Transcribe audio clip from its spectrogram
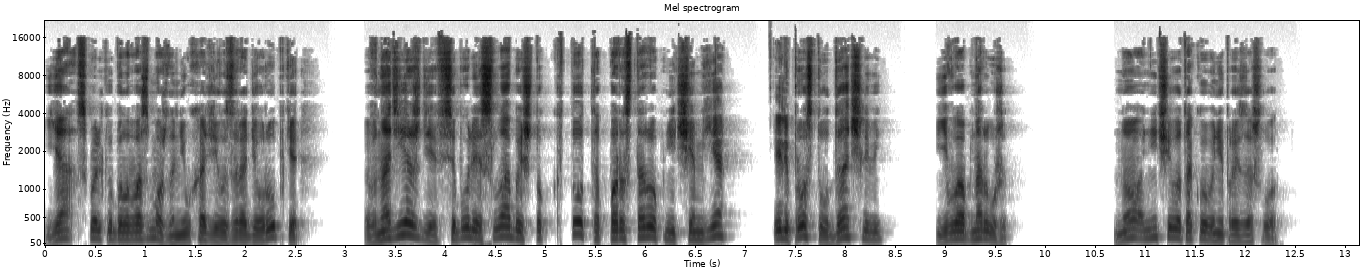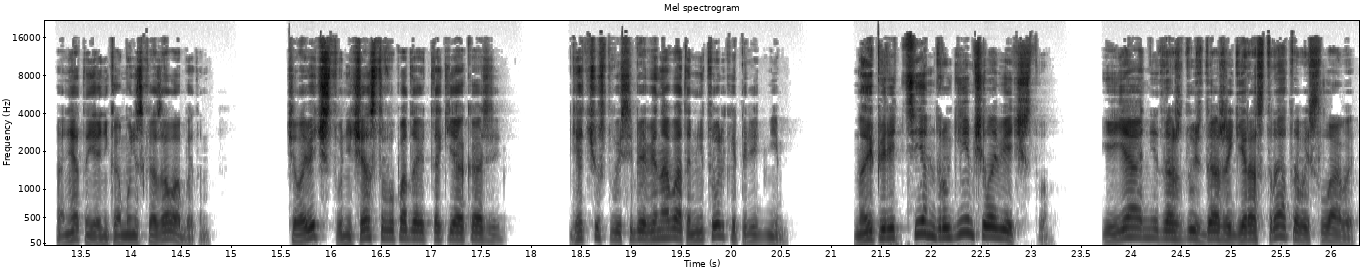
Я, сколько было возможно, не уходил из радиорубки, в надежде, все более слабой, что кто-то порасторопнее, чем я, или просто удачливей, его обнаружит. Но ничего такого не произошло. Понятно, я никому не сказал об этом. Человечеству нечасто выпадают такие оказии. Я чувствую себя виноватым не только перед ним, но и перед тем другим человечеством. И я не дождусь даже Геростратовой славы.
